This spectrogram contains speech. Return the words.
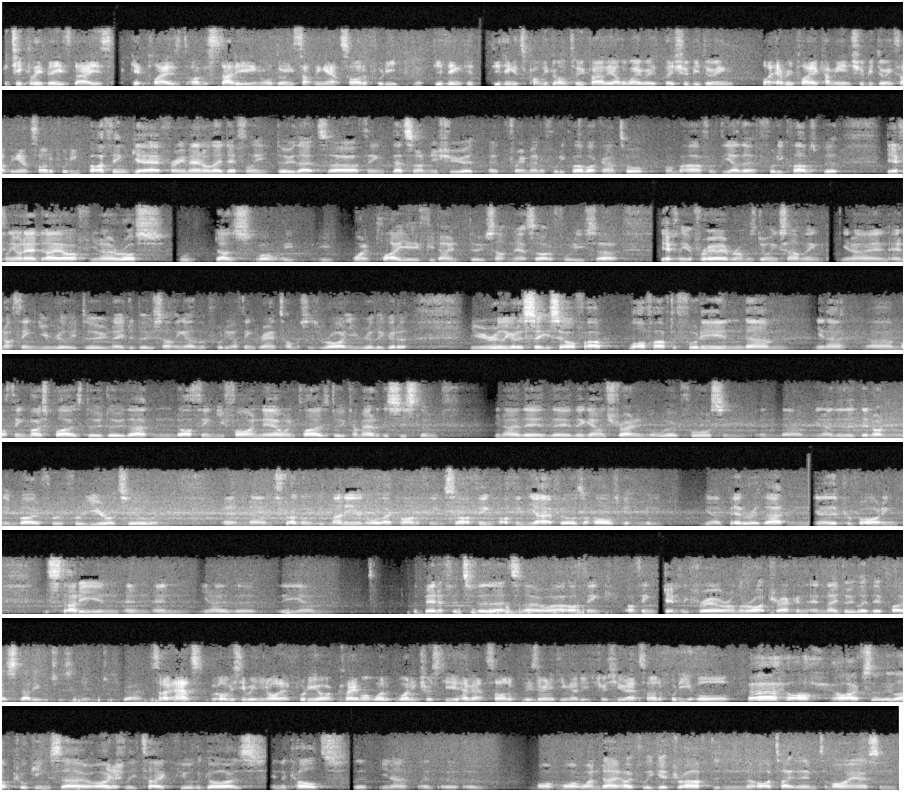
particularly these days, get players either studying or doing something outside of footy. Yep. Do you think it, do you think it's probably gone too far the other way, where they should be doing like every player coming in should be doing something outside of footy? I think yeah, at Fremantle they definitely do that, so I think that's not an issue at, at Fremantle Footy Club. I can't talk on behalf of the other footy clubs, but definitely on our day off, you know, Ross would, does well. He he won't play you if you don't do something outside of footy. So definitely at Freo, everyone was doing something, you know, and, and I think you really do need to do something other than footy. I think Grant Thomas is right. You really got to you really got to set yourself up life after footy, and um, you know, um, I think most players do do that, and I think you find now when players do come out of the system, you know, they're they're, they're going straight into the workforce, and, and um, you know, they're, they're not in limbo for, for a year or two, and and um, struggling with money and all that kind of thing. So I think I think the AFL as a whole is getting really you know better at that, and you know they're providing the study and, and, and you know the the um, the benefits for that. So uh, I think I think definitely Freo are on the right track, and, and they do let their players study, which is which is great. So obviously when you're not at footy or at Claremont, what, what interest do you have outside of? Is there anything that interests you outside of footy, or Uh, oh, I absolutely love cooking, so I Yeah. actually take a few of the guys in the Colts that you know are, are, might, might one day hopefully get drafted, and I take them to my house and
